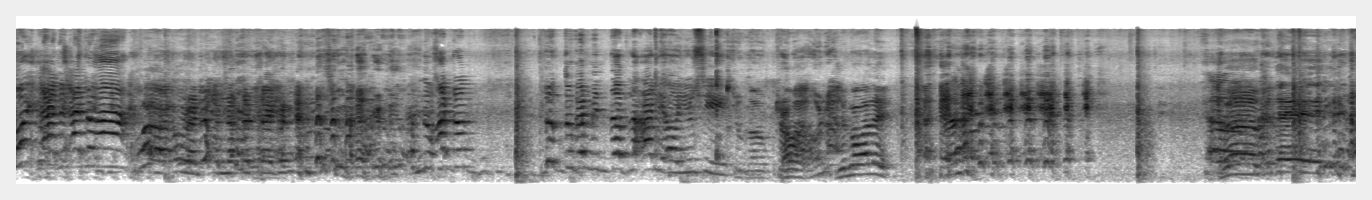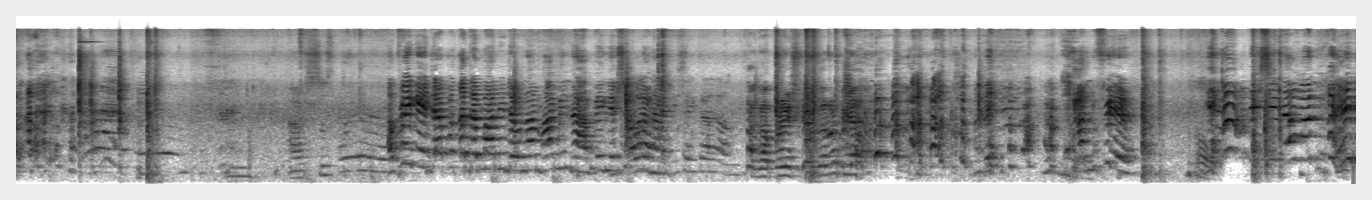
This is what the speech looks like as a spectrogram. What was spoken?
Uy, ano, ano nga? Wala, wala na ang natatay ko na. Ano ka doon? Doon to gamit dat na Ali. Oh, you see. Sugaw trabaho na. Di ba wali? Ah, pwede. Asus. Apenge, dapat adamani daw nam amin na. Apenge siya lang. Design ka lang. Taga-press ka gano'n niya. Unfair. Oh. Yeah, this is naman fair.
